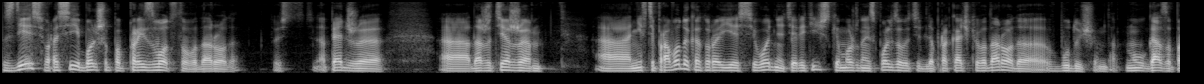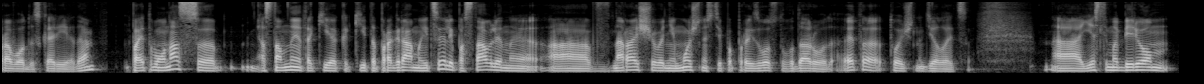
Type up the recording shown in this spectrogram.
здесь, в России, больше по производству водорода. То есть, опять же, э, даже те же А нефтепроводы, которые есть сегодня, теоретически можно использовать и для прокачки водорода в будущем, да. ну, газопроводы скорее, да. Поэтому у нас э, основные такие какие-то программы и цели поставлены а в наращивании мощности по производству водорода. Это точно делается. А если мы берем э,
